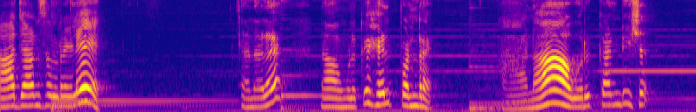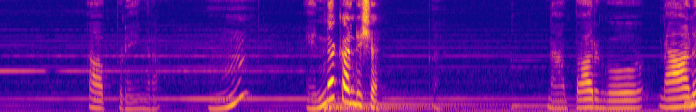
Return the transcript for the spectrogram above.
ராஜான்னு சொல்கிறீங்களே அதனால் நான் உங்களுக்கு ஹெல்ப் பண்ணுறேன் ஆனால் ஒரு கண்டிஷன் அப்படிங்கிறான். ம் என்ன கண்டிஷன் நான் பாருங்கோ நான்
